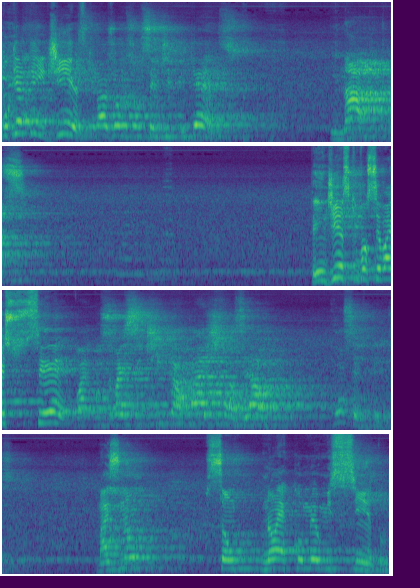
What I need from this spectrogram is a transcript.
Porque tem dias que nós vamos nos sentir pequenos inaptos. Tem dias que você vai ser, vai, você vai se sentir incapaz de fazer algo, com certeza. Mas não são, não é como eu me sinto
